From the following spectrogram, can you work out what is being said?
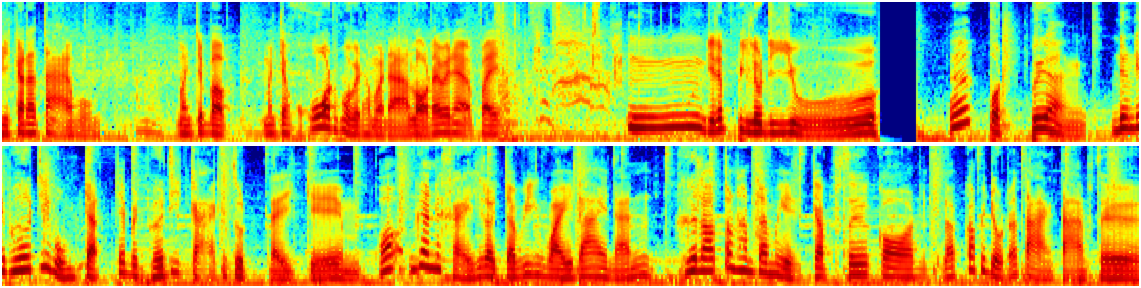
มีการหน้าต่าผม มันจะแบบมันจะโคตรโหดเป็นธรรมดาหลอกได้ไหมเนี่ยไปอืมดีนะปิงเราดีอยู่ เพิร์กปลดเปลื้องหนึ่งในเพิร์กที่ผมจัดให้เป็นเพิร์กที่กากที่สุดในเกม เพราะเงื่อนไขที่เราจะวิ่งไวได้นั้น คือเราต้องทำดาเมจกับเซอร์ก่อนแล้วก็ไปโดดหน้าต่างตามเซอร์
